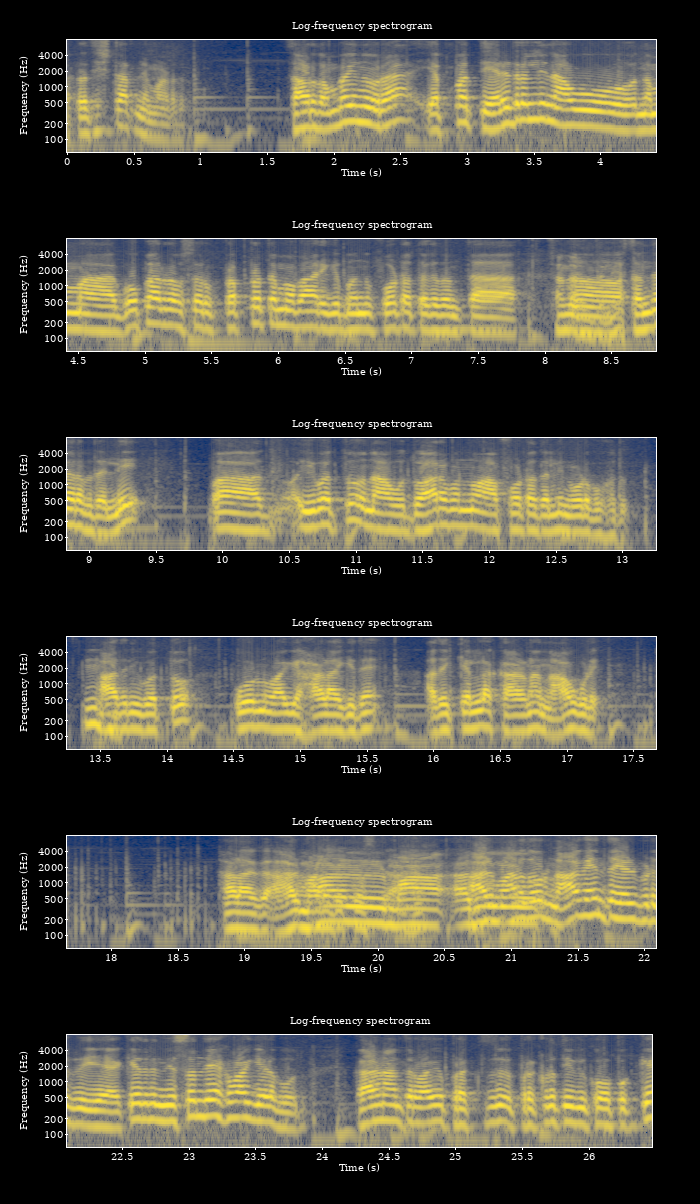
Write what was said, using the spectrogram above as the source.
ಪ್ರತಿಷ್ಠಾಪನೆ ಮಾಡಿದ್ರು. ಸಾವಿರದ ಒಂಬೈನೂರ ಎಪ್ಪತ್ತೆರಡರಲ್ಲಿ ನಾವು ನಮ್ಮ ಗೋಪಾಲರಾವ್ ಸರ್ ಪ್ರಪ್ರಥಮ ಬಾರಿಗೆ ಬಂದು ಫೋಟೋ ತೆಗೆದಂತ ಸಂದರ್ಭದಲ್ಲಿ? ಇವತ್ತು ನಾವು ದ್ವಾರವನ್ನು ಆ ಫೋಟೋದಲ್ಲಿ ನೋಡಬಹುದು. ಆದ್ರೆ ಇವತ್ತು ಪೂರ್ಣವಾಗಿ ಹಾಳಾಗಿದೆ. ಅದಕ್ಕೆಲ್ಲ ಕಾರಣ ನಾವುಗಳೇ. ಹಾಳಾಗ ಹಾಳು ಹಾಳು ಮಾಡಿದವ್ರು ನಾವೇ ಅಂತ ಹೇಳ್ಬಿಡಿದ್ವಿ ಯಾಕೆಂದ್ರೆ ನಿಸ್ಸಂದೇಹವಾಗಿ ಹೇಳ್ಬೋದು. ಕಾರಣಾಂತರವಾಗಿ ಪ್ರಕೃತಿ ಪ್ರಕೃತಿ ವಿಕೋಪಕ್ಕೆ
